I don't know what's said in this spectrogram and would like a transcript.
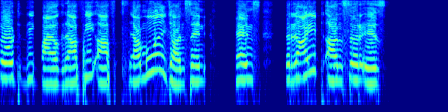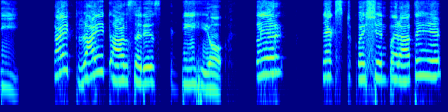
wrote the biography of Samuel Johnson. Hence, the right answer is D. Right, right answer is D here. Clear? Next question पर आते हैं.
